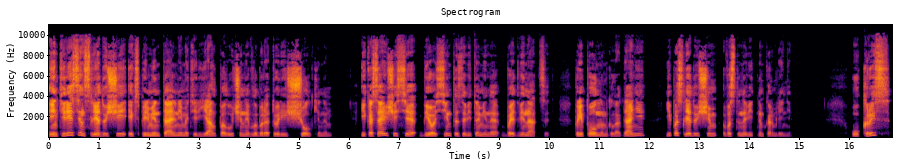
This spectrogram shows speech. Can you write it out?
Интересен следующий экспериментальный материал, полученный в лаборатории Щелкиным и касающийся биосинтеза витамина В12 при полном голодании и последующем восстановительном кормлении. У крыс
